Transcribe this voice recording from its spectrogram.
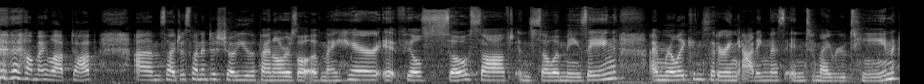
on my laptop. Um, so I just wanted to show you the final result of my hair. It feels so soft and so amazing. I'm really considering adding this into my routine.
